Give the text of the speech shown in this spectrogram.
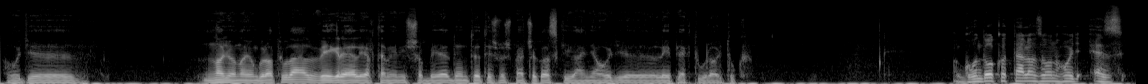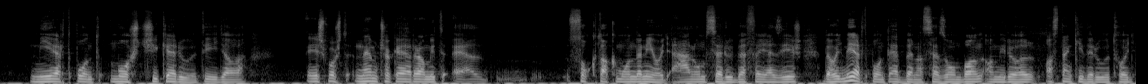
hogy ö, nagyon-nagyon gratulál, végre elértem én is a BL döntőt, és most már csak azt kívánja, hogy lépjek túl rajtuk. Gondolkodtál azon, hogy ez miért pont most sikerült így a, és most nem csak erre, amit el szoktak mondani, hogy álomszerű befejezés, de hogy miért pont ebben a szezonban, amiről aztán kiderült, hogy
